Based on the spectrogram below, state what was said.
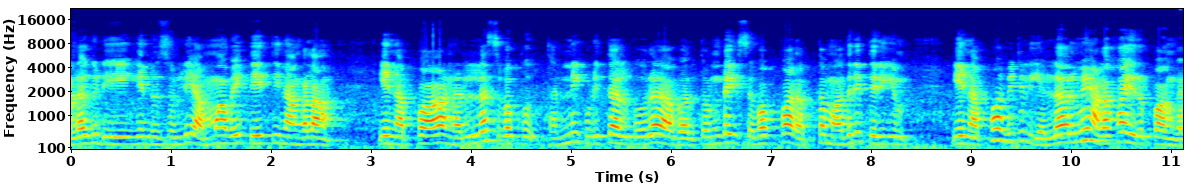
அழகுடி என்று சொல்லி அம்மாவை தேத்தினாங்களாம். என் அப்பா நல்ல சிவப்பு. தண்ணி குடித்தால் கூட அவர் தொண்டை சிவப்பாக ரத்தம் மாதிரி தெரியும். என் அப்பா வீட்டில் எல்லாருமே அழகாக இருப்பாங்க.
